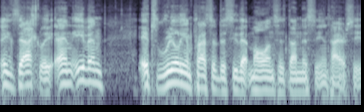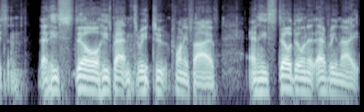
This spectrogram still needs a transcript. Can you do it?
Exactly, and even it's really impressive to see that Mullins has done this the entire season that he's still he's batting three two twenty five, and he's still doing it every night.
